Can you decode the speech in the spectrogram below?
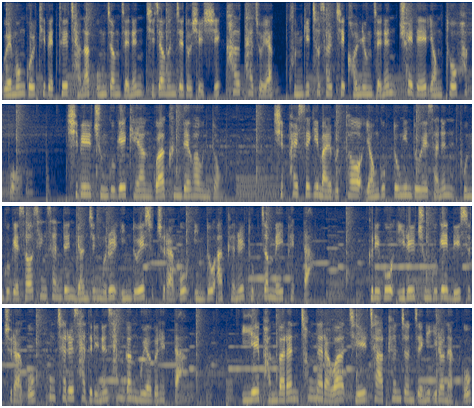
외몽골 티베트 장악 옹정제는 지정은제도 실시 카흐타 조약, 군기처 설치 건륭제는 최대의 영토 확보. 10일 중국의 개항과 근대화 운동. 18세기 말부터 영국 동인도 회사는 본국에서 생산된 면직물을 인도에 수출하고 인도 아편을 독점 매입했다. 그리고 이를 중국에 밀수출하고 홍차를 사들이는 삼각 무역을 했다. 이에 반발한 청나라와 제1차 아편 전쟁이 일어났고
